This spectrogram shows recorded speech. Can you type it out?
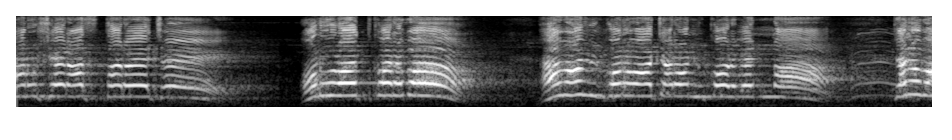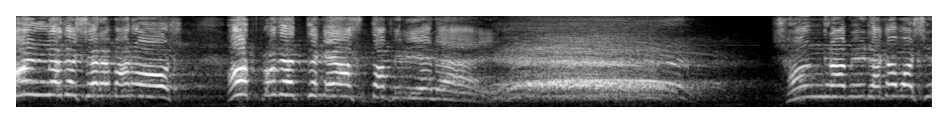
মানুষের আস্থা রয়েছে। অনুরোধ করব এমন কোনো আচরণ করবেন না যেন বাংলাদেশের মানুষ আপনাদের থেকে আস্থা ফিরিয়ে নেয়। সংগ্রামী ঢাকাবাসী,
